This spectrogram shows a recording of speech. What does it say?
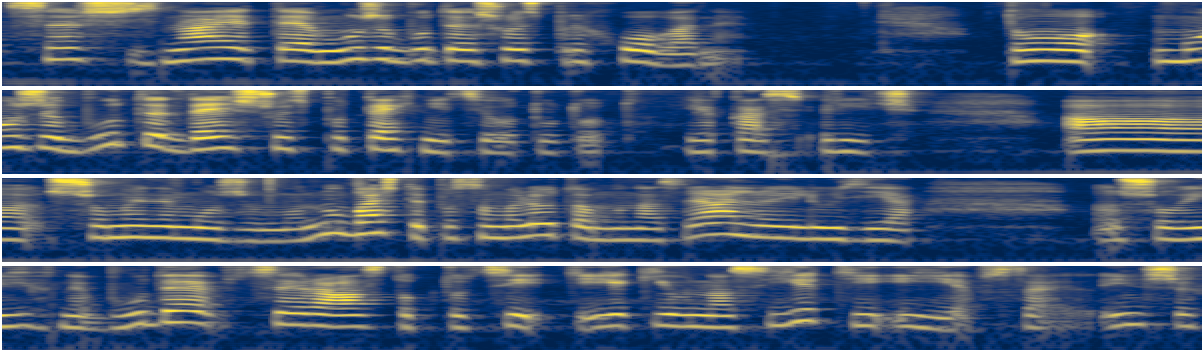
це ж, знаєте, може бути щось приховане. То може бути десь щось по техніці, отут, от якась річ що ми не можемо. Ну, бачите, по самольотам у нас реально ілюзія, що їх не буде в цей раз. Тобто ці, які у нас є, ті і є. Все. Інших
